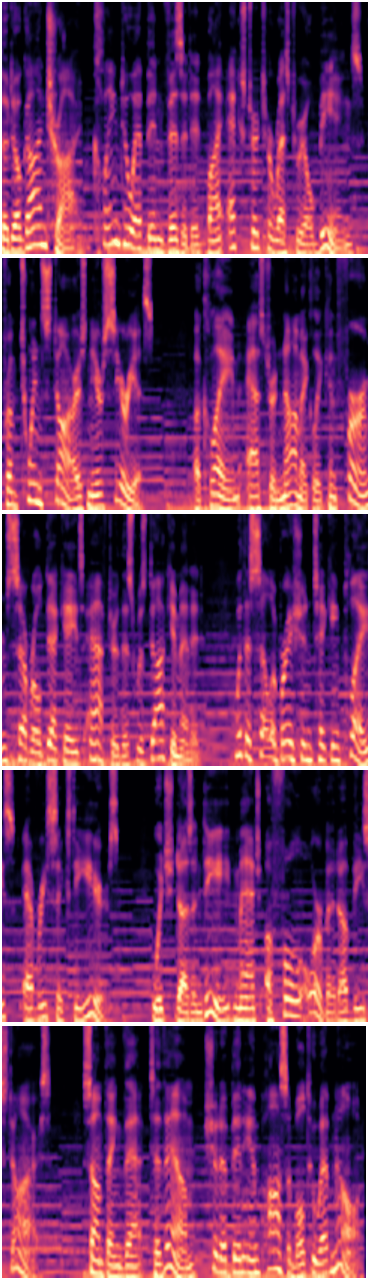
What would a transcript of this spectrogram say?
the Dogon tribe claimed to have been visited by extraterrestrial beings from twin stars near Sirius, a claim astronomically confirmed several decades after this was documented, with a celebration taking place every 60 years which does indeed match a full orbit of these stars, something that, to them, should have been impossible to have known.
